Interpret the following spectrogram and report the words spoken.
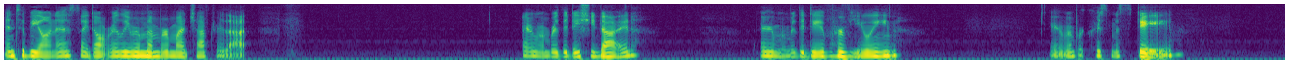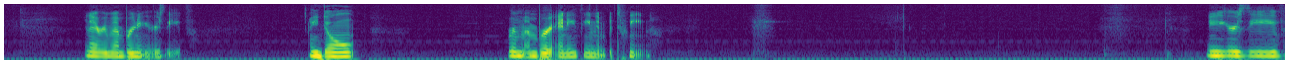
And to be honest, I don't really remember much after that. I remember the day she died. I remember the day of her viewing. I remember Christmas Day. And I remember New Year's Eve. I don't remember anything in between. New Year's Eve,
